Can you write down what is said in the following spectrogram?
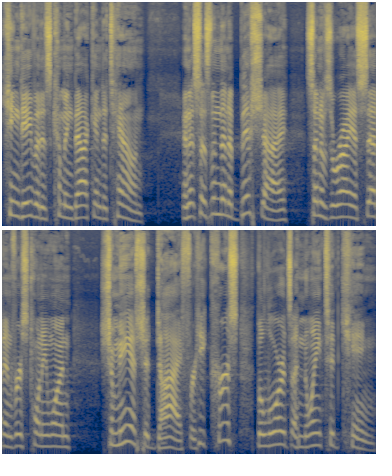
King David is coming back into town. And it says, Then, then Abishai, son of Zeruiah, said in verse 21 Shimei should die, for he cursed the Lord's anointed king.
